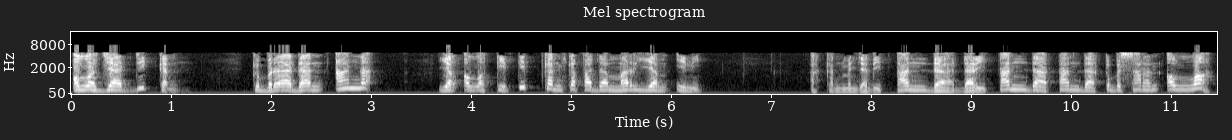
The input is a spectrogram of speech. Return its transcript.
Allah jadikan keberadaan anak yang Allah titipkan kepada Maryam ini akan menjadi tanda dari tanda-tanda kebesaran Allah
